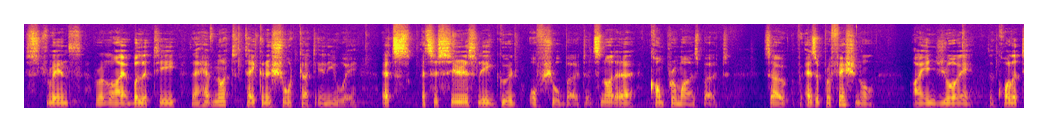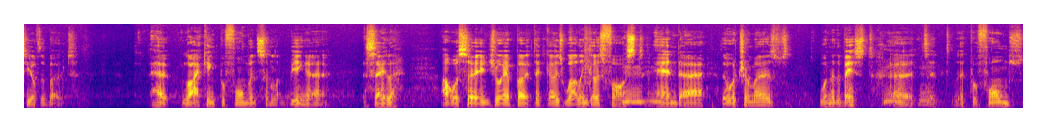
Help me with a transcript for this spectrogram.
strength, reliability. They have not taken a shortcut anywhere. It's, it's a seriously good offshore boat. It's not a compromise boat. So, as a professional, I enjoy the quality of the boat. Have, liking performance and being a, a sailor, I also enjoy a boat that goes well and goes fast. Mm-hmm. And uh, the Outremer is one of the best. Mm-hmm. Uh, it, it, it, performs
